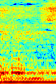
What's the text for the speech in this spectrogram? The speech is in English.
Jesus.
